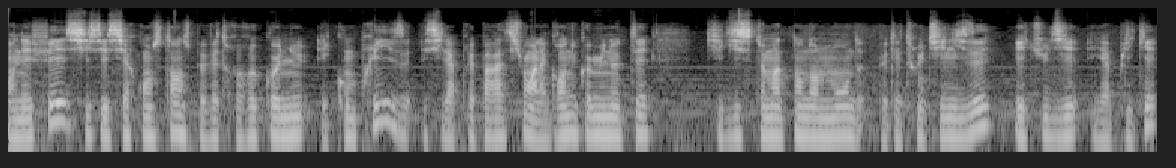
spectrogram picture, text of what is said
En effet, si ces circonstances peuvent être reconnues et comprises, et si la préparation à la grande communauté qui existe maintenant dans le monde peut être utilisée, étudiée et appliquée,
